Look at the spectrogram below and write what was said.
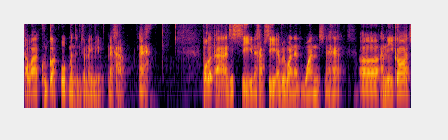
แต่ว่าคุณกดปุ๊บมันถึงจะไม่ mute นะครับอะ ปกติอันที่4นะครับ see everyone at once นะฮะเอ่ออันนี้ก็จ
